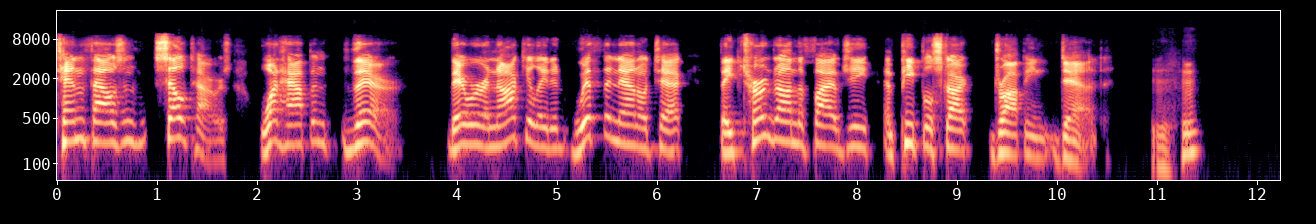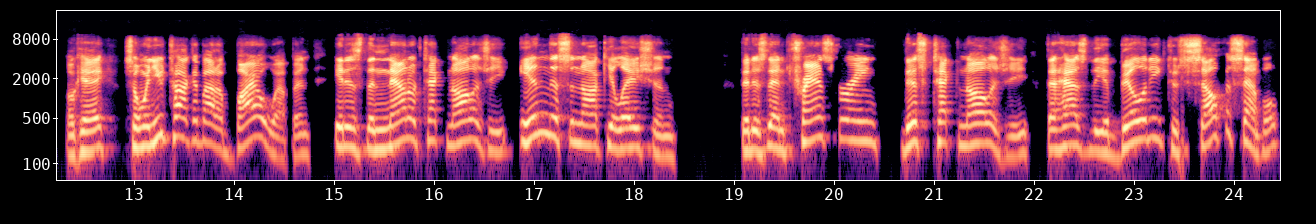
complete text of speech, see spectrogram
10,000 cell towers. What happened there? They were inoculated with the nanotech. They turned on the 5G, and people start dropping dead. Mm-hmm. Okay. So when you talk about a bioweapon, it is the nanotechnology in this inoculation that is then transferring this technology that has the ability to self assemble.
